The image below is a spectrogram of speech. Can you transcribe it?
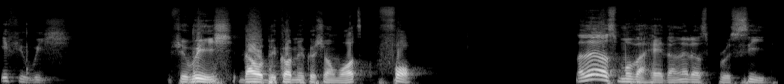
if you wish. If you wish, that will become equation what? 4. Now let us move ahead and let us proceed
